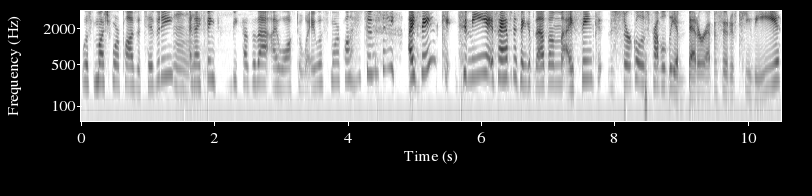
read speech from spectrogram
with much more positivity, Mm. and I think because of that, I walked away with more positivity. I think, to me, if I have to think about them, I think The Circle is probably a better episode of TV,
